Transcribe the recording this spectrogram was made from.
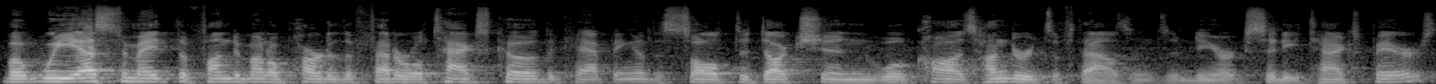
But we estimate the fundamental part of the federal tax code, the capping of the SALT deduction, will cause hundreds of thousands of New York City taxpayers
